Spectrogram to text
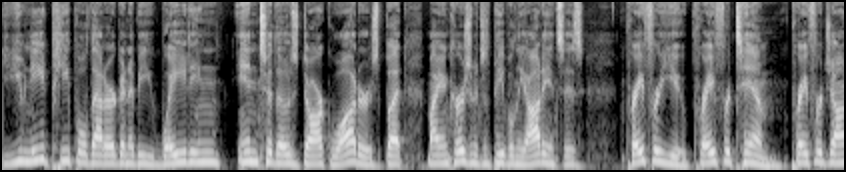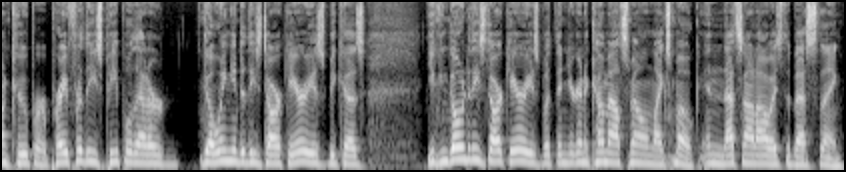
you need people that are going to be wading into those dark waters. But my encouragement to the people in the audience is pray for you, pray for Tim, pray for John Cooper, pray for these people that are going into these dark areas because you can go into these dark areas, but then you're going to come out smelling like smoke. And that's not always the best thing.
